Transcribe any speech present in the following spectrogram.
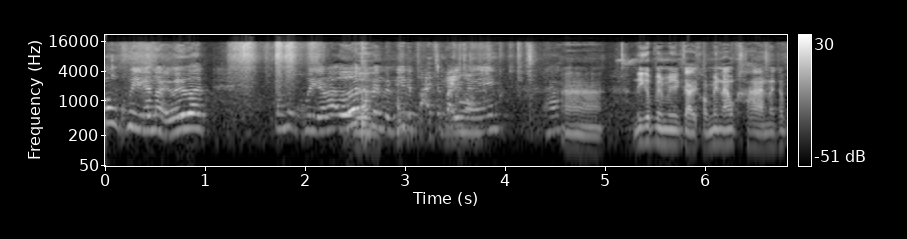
ต้องคุยกันหน่อยเว้ยว่าต้องคุยกันว่าเออถ้าเป็นแบบนี้เดี๋ยวป๋าจะไปไหมอ่า นี่ก็เป็นบรรยากาศของแม่น้ำคานนะครับ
